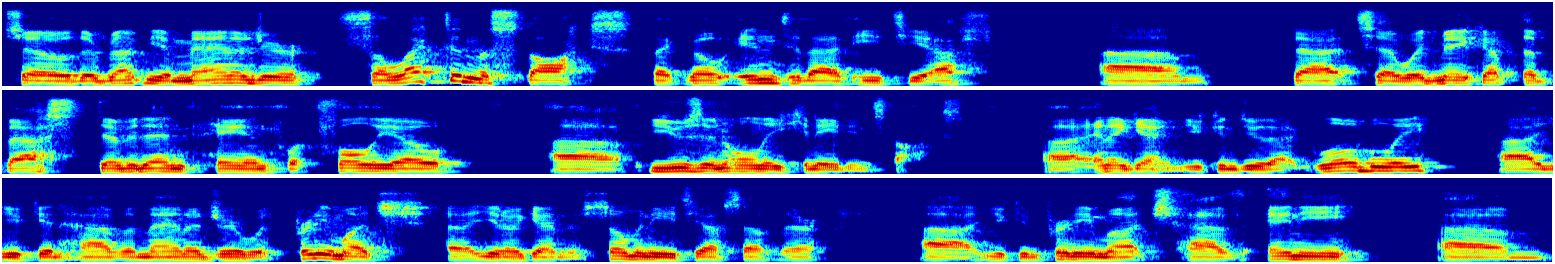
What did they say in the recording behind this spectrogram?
So there might be a manager selecting the stocks that go into that ETF um, that uh, would make up the best dividend paying portfolio uh, using only Canadian stocks. Uh, and again, you can do that globally. Uh, you can have a manager with pretty much, uh, you know, again, there's so many ETFs out there. Uh, you can pretty much have any um,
